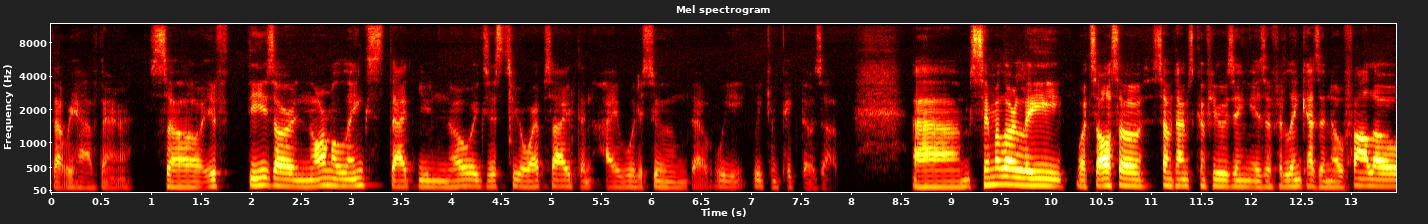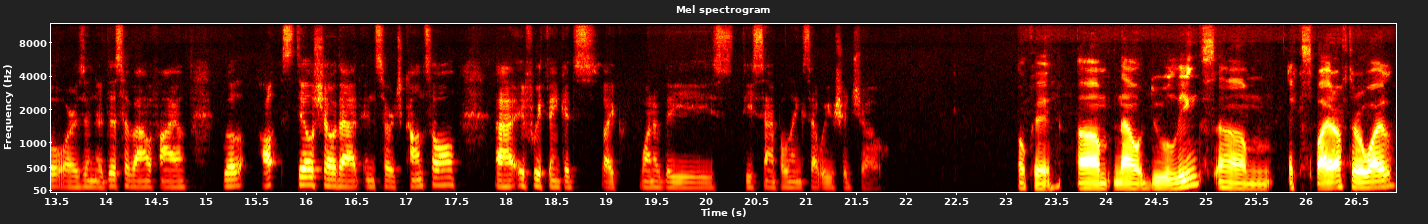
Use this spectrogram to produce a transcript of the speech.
that we have there. So if these are normal links that you know exist to your website, then I would assume that we, we can pick those up. Um, similarly, what's also sometimes confusing is if a link has a nofollow or is in a disavow file, we'll still show that in Search Console uh, if we think it's like one of these, these sample links that we should show. Okay. Um, now, do links um, expire after a while?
